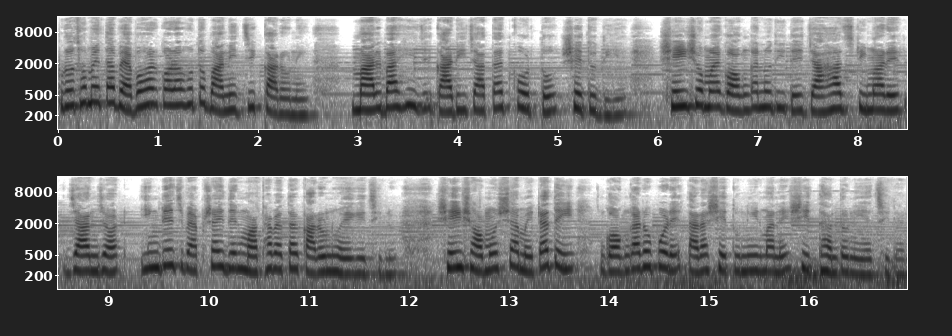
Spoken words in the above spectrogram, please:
প্রথমে তা ব্যবহার করা হতো বাণিজ্যিক কারণেই। মালবাহী গাড়ি যাতায়াত করত সেতু দিয়ে। সেই সময় গঙ্গা নদীতে জাহাজ, স্টিমারের যানজট ইংরেজ ব্যবসায়ীদের মাথা ব্যথার কারণ হয়ে গেছিল। সেই সমস্যা মেটাতেই গঙ্গার ওপরে তারা সেতু নির্মাণের সিদ্ধান্ত নিয়েছিলেন।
